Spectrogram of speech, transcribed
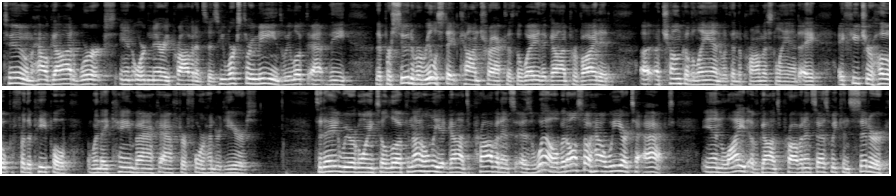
tomb, how God works in ordinary providences. He works through means. We looked at the, the pursuit of a real estate contract as the way that God provided a, a chunk of land within the promised land, a, a future hope for the people when they came back after 400 years. Today, we are going to look not only at God's providence as well, but also how we are to act in light of God's providence as we consider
